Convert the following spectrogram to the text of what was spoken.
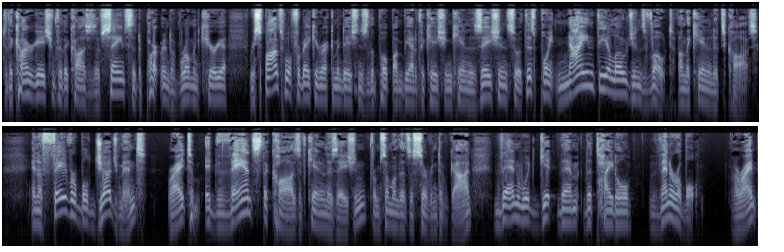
to the Congregation for the Causes of Saints, the Department of Roman Curia, responsible for making recommendations to the Pope on beatification canonization. So at this point, nine theologians vote on the candidate's cause. And a favorable judgment right, to advance the cause of canonization from someone that's a servant of God, then would get them the title venerable. All right.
